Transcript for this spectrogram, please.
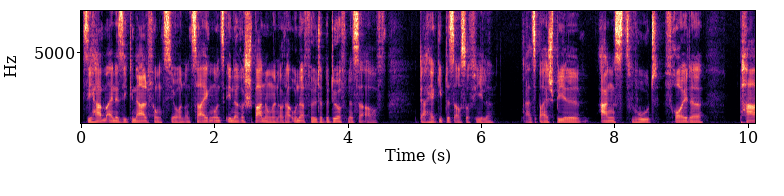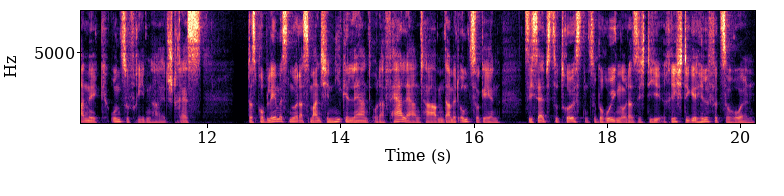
Sie haben eine Signalfunktion und zeigen uns innere Spannungen oder unerfüllte Bedürfnisse auf. Daher gibt es auch so viele. Als Beispiel Angst, Wut, Freude, Panik, Unzufriedenheit, Stress. Das Problem ist nur, dass manche nie gelernt oder verlernt haben, damit umzugehen, sich selbst zu trösten, zu beruhigen oder sich die richtige Hilfe zu holen.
